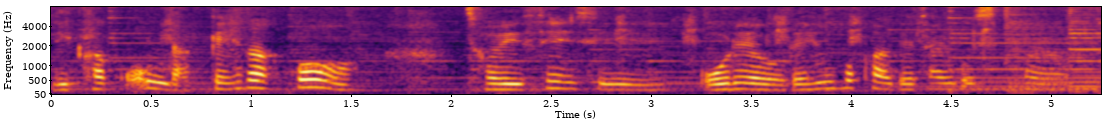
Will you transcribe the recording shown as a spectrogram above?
니카 꼭 낫게 해갖고 저희 셋이 오래오래 행복하게 살고 싶어요.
